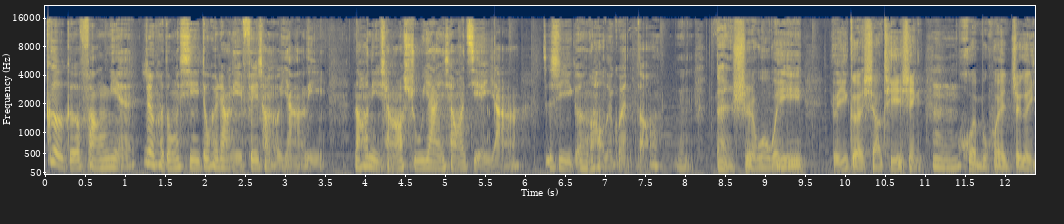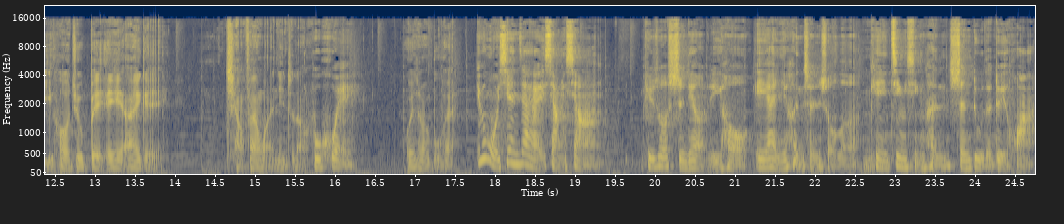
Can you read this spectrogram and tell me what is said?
各个方面任何东西都会让你非常有压力，然后你想要舒压，你想要解压，这是一个很好的管道。嗯，但是我唯一有一个小提醒，嗯，会不会这个以后就被 AI 给抢饭碗？你知道吗？不会。为什么不会？因为我现在想象。比如说十年以后，AI 已经很成熟了，可以进行很深度的对话。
